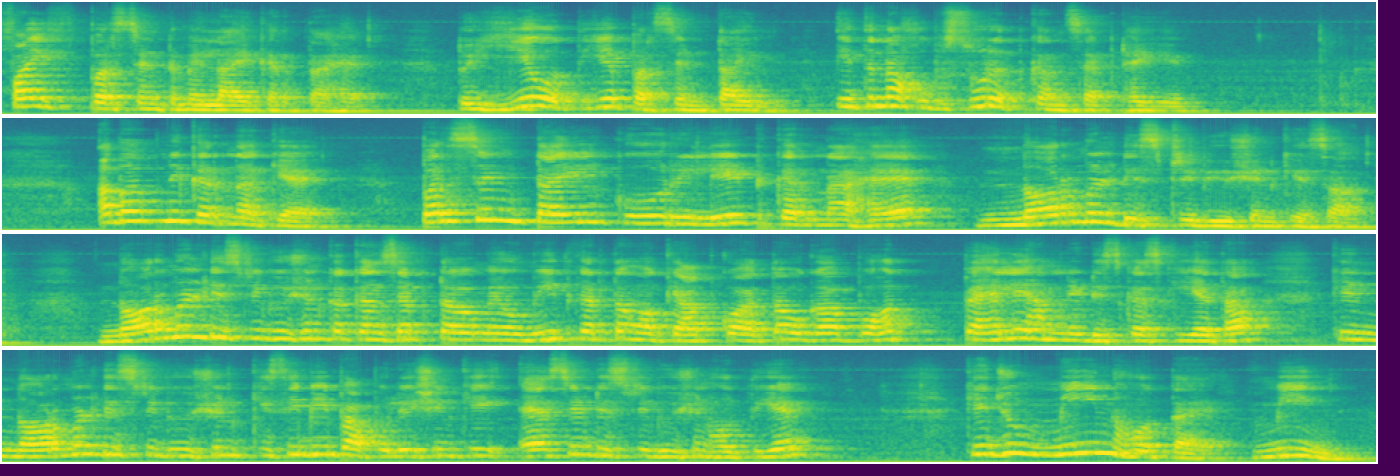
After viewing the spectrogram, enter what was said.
5 परसेंट में लाई करता है। तो ये होती है परसेंटाइल इतना खूबसूरत कंसेप्ट है ये। अब आपने करना क्या है? परसेंटाइल को रिलेट करना है नॉर्मल डिस्ट्रीब्यूशन के साथ। नॉर्मल डिस्ट्रीब्यूशन का कंसेप्ट मैं उम्मीद करता हूँ कि आपको आता होगा। बहुत पहले हमने डिस्कस किया था कि नॉर्मल डिस्ट्रीब्यूशन किसी भी पॉपुलेशन की ऐसी डिस्ट्रीब्यूशन होती है कि जो मीन होता है मीन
